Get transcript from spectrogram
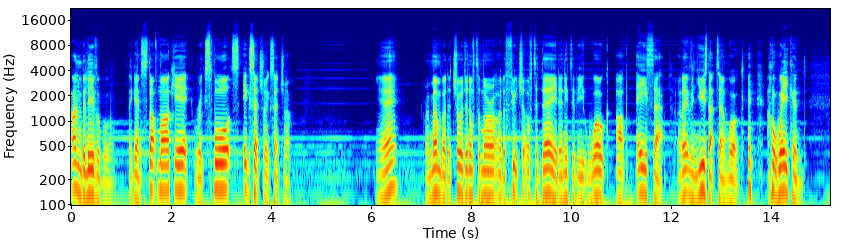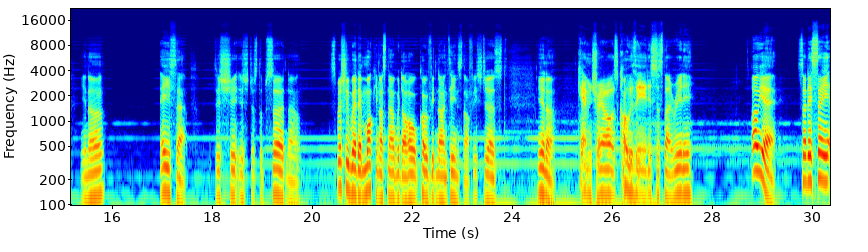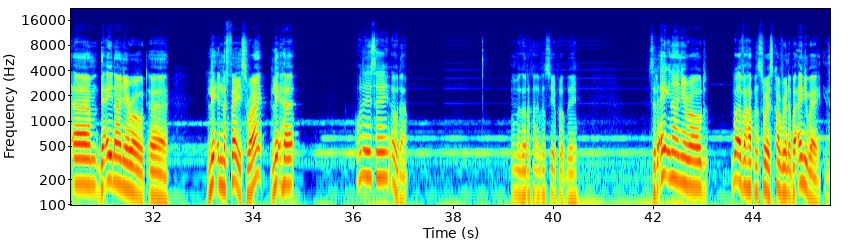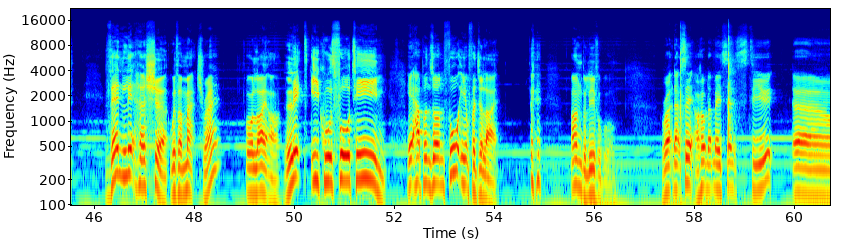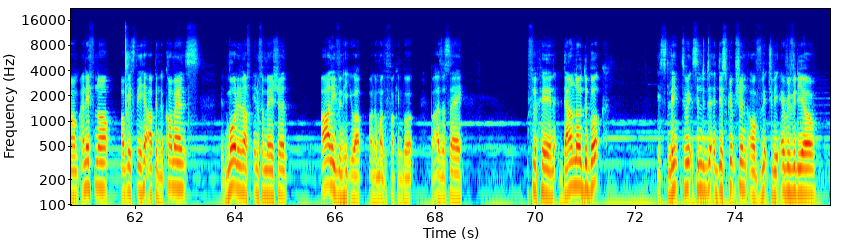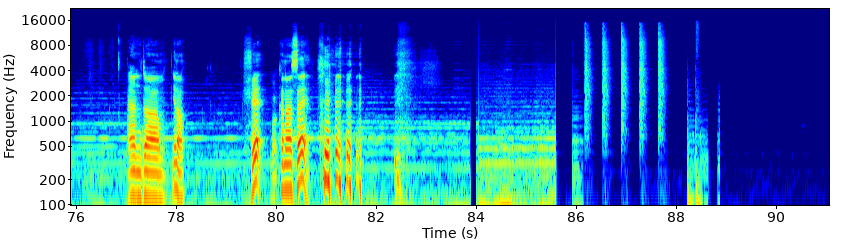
Unbelievable. Again, stock market, rig sports, etc., etc. Yeah. Remember, the children of tomorrow are the future of today. They need to be woke up ASAP. I don't even use that term woke. Awakened. You know? ASAP. This shit is just absurd now. Especially where they're mocking us now with the whole COVID 19 stuff. It's just, you know, chemtrails, COVID. It's just like, really? Oh, yeah. So they say um, the 89 year old uh, lit in the face, right? Lit her what did they say? Hold up. Oh my god, I can't even see it properly. So the 89 year old, whatever happened, sorry, is covering it. But anyway, then lit her shirt with a match, right? Or lighter. Lit equals 14. It happens on 14th of July. Unbelievable. Right, that's it. I hope that made sense to you. Um, and if not, obviously hit up in the comments. There's more than enough information. I'll even hit you up on a motherfucking book. But as I say, flipping download the book. It's linked to it. It's in the description of literally every video. And um, you know, shit. What can I say?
